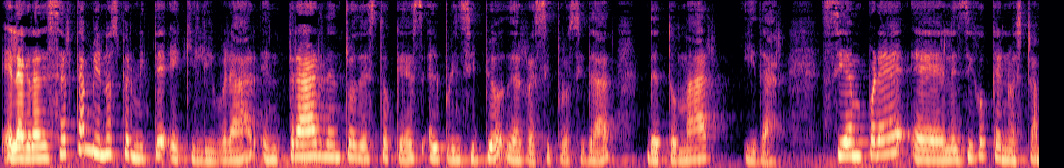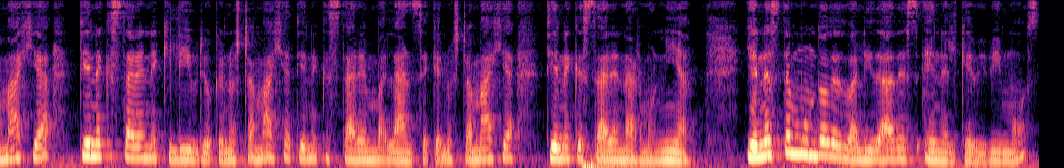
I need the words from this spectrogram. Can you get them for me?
El agradecer también nos permite equilibrar, entrar dentro de esto que es el principio de reciprocidad, de tomar y dar. Siempre eh, les digo que nuestra magia tiene que estar en equilibrio, que nuestra magia tiene que estar en balance, que nuestra magia tiene que estar en armonía. Y en este mundo de dualidades en el que vivimos,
